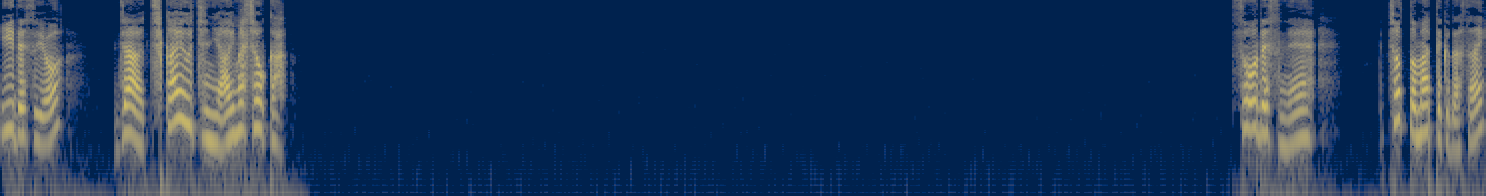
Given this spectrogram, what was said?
いいですよ。じゃあ近いうちに会いましょうか。そうですね。ちょっと待ってください。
